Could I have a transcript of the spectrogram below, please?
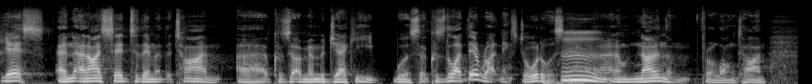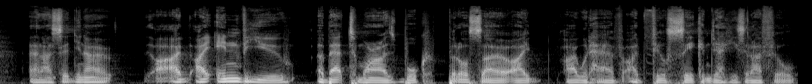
Yes, and and I said to them at the time uh, because I remember Jackie was because like they're right next door to us now, mm. and I've known them for a long time. And I said, you know, I, I envy you about tomorrow's book, but also I I would have I'd feel sick. And Jackie said, I feel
